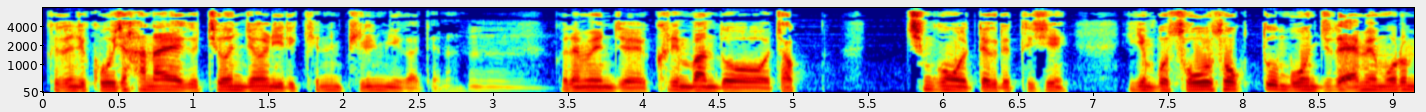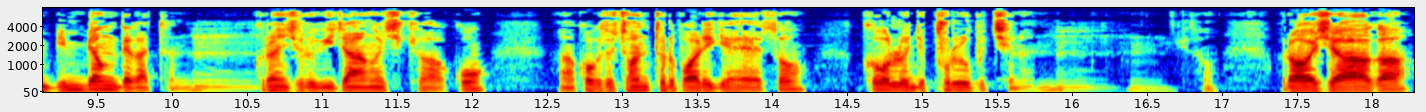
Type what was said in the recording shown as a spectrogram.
그래서 이제 그것이 하나의 그 전쟁을 일으키는 빌미가 되는 음. 그다음에 이제 크림반도 적 침공할 때 그랬듯이 이게 뭐 소속도 뭔지도 애매모른 민병대 같은 음. 그런 식으로 위장을 시켜갖고 어, 거기서 전투를 벌이게 해서 그걸로 이제 불을 붙이는 음. 음, 그래서 러시아가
